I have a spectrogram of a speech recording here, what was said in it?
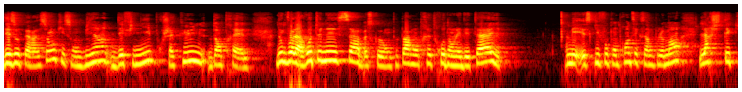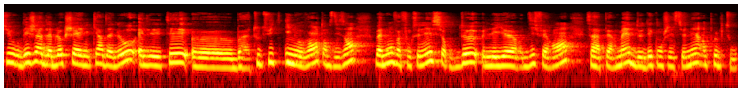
des opérations qui sont bien définies pour chacune d'entre elles. Donc voilà, retenez ça parce que on ne peut pas rentrer trop dans les détails. Mais ce qu'il faut comprendre, c'est que simplement, l'architecture déjà de la blockchain Cardano, elle était euh, bah, tout de suite innovante en se disant, bah, nous, on va fonctionner sur deux layers différents, ça va permettre de décongestionner un peu le tout.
